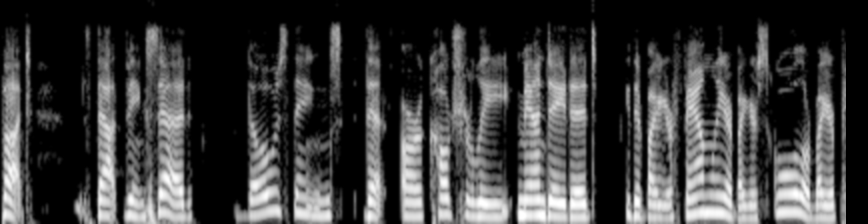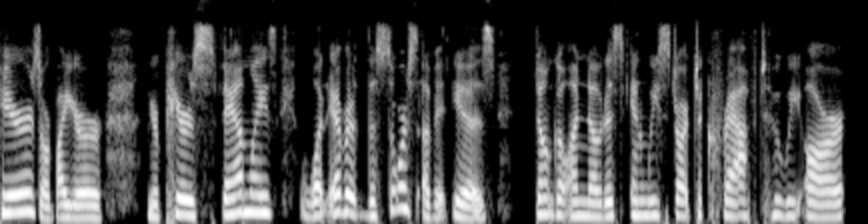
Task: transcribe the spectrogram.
But that being said those things that are culturally mandated either by your family or by your school or by your peers or by your your peers families whatever the source of it is don't go unnoticed. And we start to craft who we are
